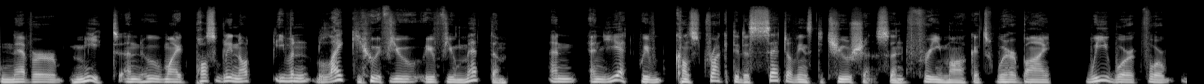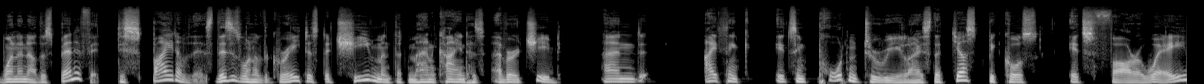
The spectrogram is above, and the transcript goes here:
never meet and who might possibly not even like you if you if you met them. And and yet we've constructed a set of institutions and free markets whereby we work for one another's benefit despite of this this is one of the greatest achievement that mankind has ever achieved and I think it's important to realize that just because it's far away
